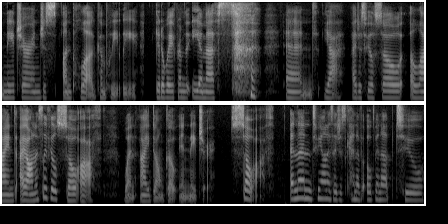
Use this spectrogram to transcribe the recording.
nature and just unplug completely, get away from the EMFs. and yeah, I just feel so aligned. I honestly feel so off when I don't go in nature. So off. And then, to be honest, I just kind of open up to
